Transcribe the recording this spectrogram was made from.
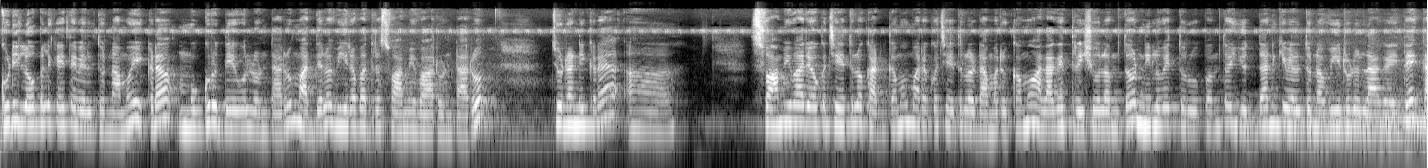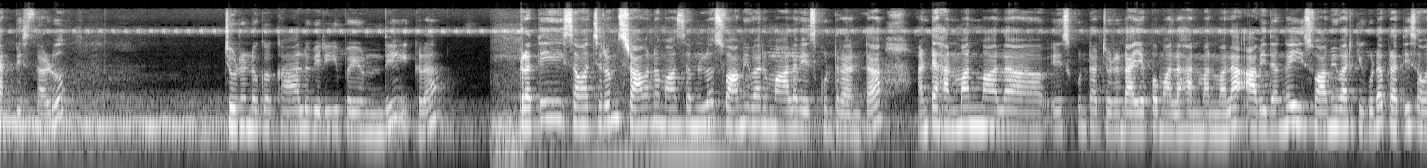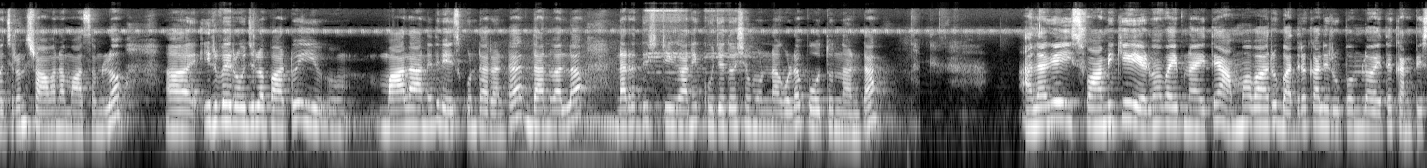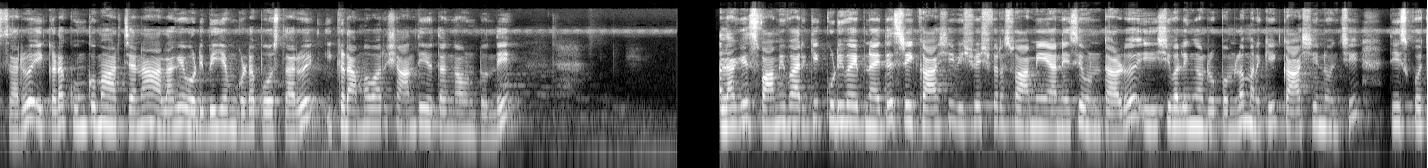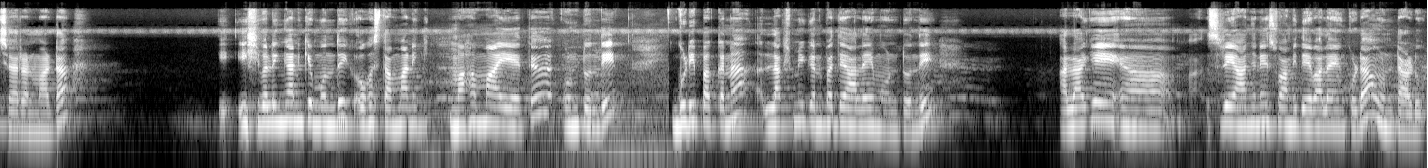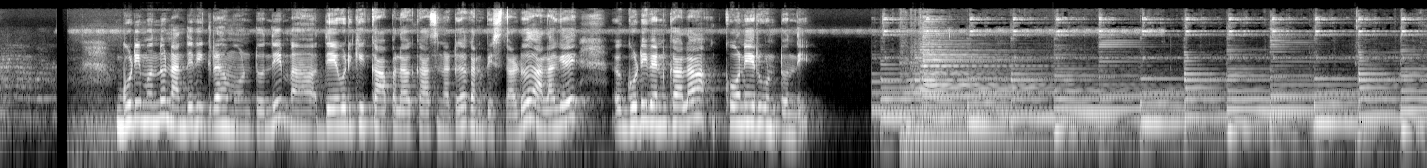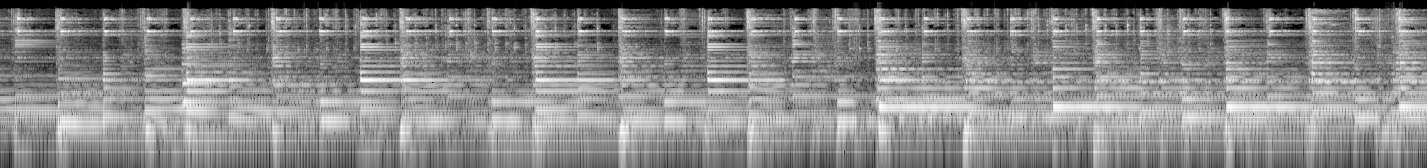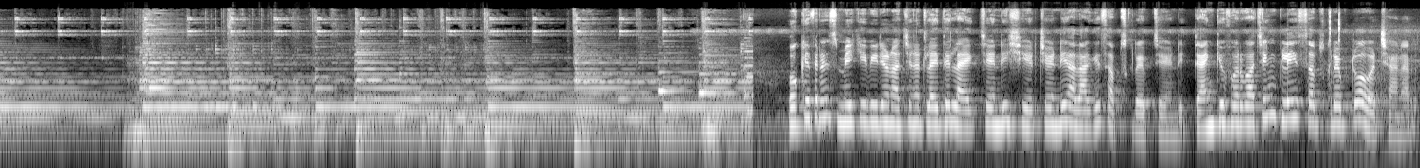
గుడి లోపలికైతే వెళ్తున్నాము. ఇక్కడ ముగ్గురు దేవుళ్ళు ఉంటారు. మధ్యలో వీరభద్ర స్వామి వారు ఉంటారు. చూడండి ఇక్కడ స్వామివారి ఒక చేతిలో ఖడ్గము మరొక చేతిలో డమరుకము అలాగే త్రిశూలంతో నిలువెత్తు రూపంతో యుద్ధానికి వెళ్తున్న వీరుడు లాగా అయితే కనిపిస్తాడు. చూడండి ఒక కాలు విరిగిపోయి ఉంది ఇక్కడ. ప్రతి సంవత్సరం శ్రావణ మాసంలో స్వామివారు మాల వేసుకుంటారంట. అంటే హనుమాన్ మాల వేసుకుంటారు చూడండి అయ్యప్ప మాల హనుమాన్ మాల. ఆ విధంగా ఈ స్వామివారికి కూడా ప్రతి సంవత్సరం శ్రావణ మాసంలో ఇరవై రోజుల పాటు ఈ మాల అనేది వేసుకుంటారంట. దానివల్ల నరదృష్టి కానీ కుజదోషం ఉన్నా కూడా పోతుందంట. అలాగే ఈ స్వామికి ఎడమ వైపున అయితే అమ్మవారు భద్రకాళి రూపంలో అయితే కనిపిస్తారు. ఇక్కడ కుంకుమ అర్చన అలాగే ఒడిబియ్యం కూడా పోస్తారు. ఇక్కడ అమ్మవారు శాంతియుతంగా ఉంటుంది. అలాగే స్వామివారికి కుడివైపున అయితే శ్రీ కాశీ విశ్వేశ్వర స్వామి అనేసి ఉంటాడు. ఈ శివలింగం రూపంలో మనకి కాశీ నుంచి తీసుకొచ్చారనమాట ఈ- శివలింగానికి ముందు ఒక స్తంభానికి మహమ్మాయి అయితే ఉంటుంది. గుడి పక్కన లక్ష్మీ గణపతి ఆలయం ఉంటుంది. అలాగే శ్రీ ఆంజనేయ స్వామి దేవాలయం కూడా ఉంటాడు. గుడి ముందు నంది విగ్రహం ఉంటుంది. దేవుడికి కాపలా కాసినట్టుగా కనిపిస్తాడు. అలాగే గుడి వెనకాల కోనేరు ఉంటుంది. ఓకే ఫ్రెండ్స్ మీకు ఈ వీడియో నచ్చినట్లయితే లైక్ చేయండి షేర్ చేయండి అలాగే సబ్స్క్రైబ్ చేయండి. Thank you for watching please subscribe to our channel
